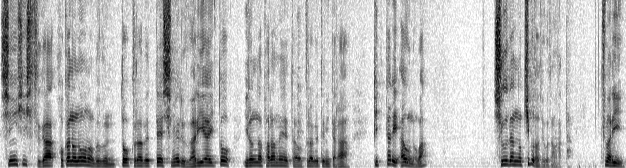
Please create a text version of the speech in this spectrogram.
心皮質が他の脳の部分と比べて占める割合といろんなパラメータを比べてみたらぴったり合うのは集団の規模だということが分かった。つまり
